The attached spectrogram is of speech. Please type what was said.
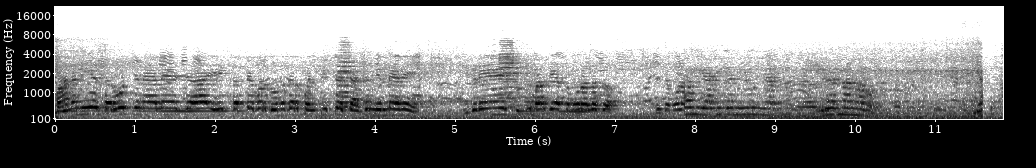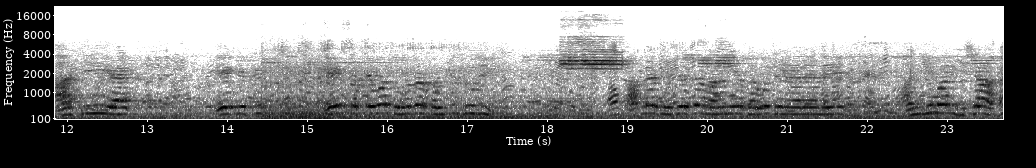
माननीय सर्वोच्च न्यायालयाच्या एक सप्टेंबर दोन हजार पंचवीसच्या शासन निर्णयाने इकडे सुट्टी मारते या समोर आलं तर. त्याच्यामुळे आपण या ठिकाणी येऊन या. विराजमान व्हावं. आर टी ऍक्ट एक एप्रिल एक सप्टेंबर दोन हजार पंचवीस रोजी आपल्या देशाच्या माननीय सर्वोच्च न्यायालयाने Anjuman Vishakh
